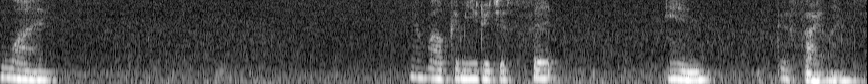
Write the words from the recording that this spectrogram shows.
one. I welcome you to just sit in the silence.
